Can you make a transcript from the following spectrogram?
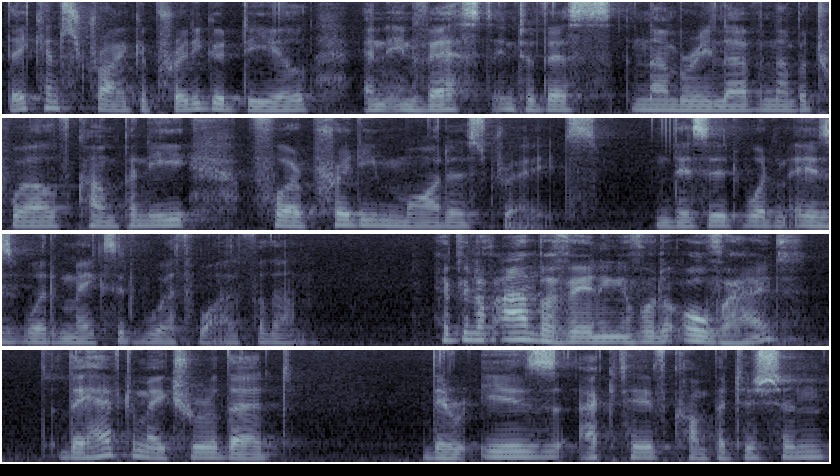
they can strike a pretty good deal and invest into this number 11, number 12 company for pretty modest rates. This is what, is what makes it worthwhile for them. Heb je nog aanbevelingen voor de overheid? They have to make sure that there is active competition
